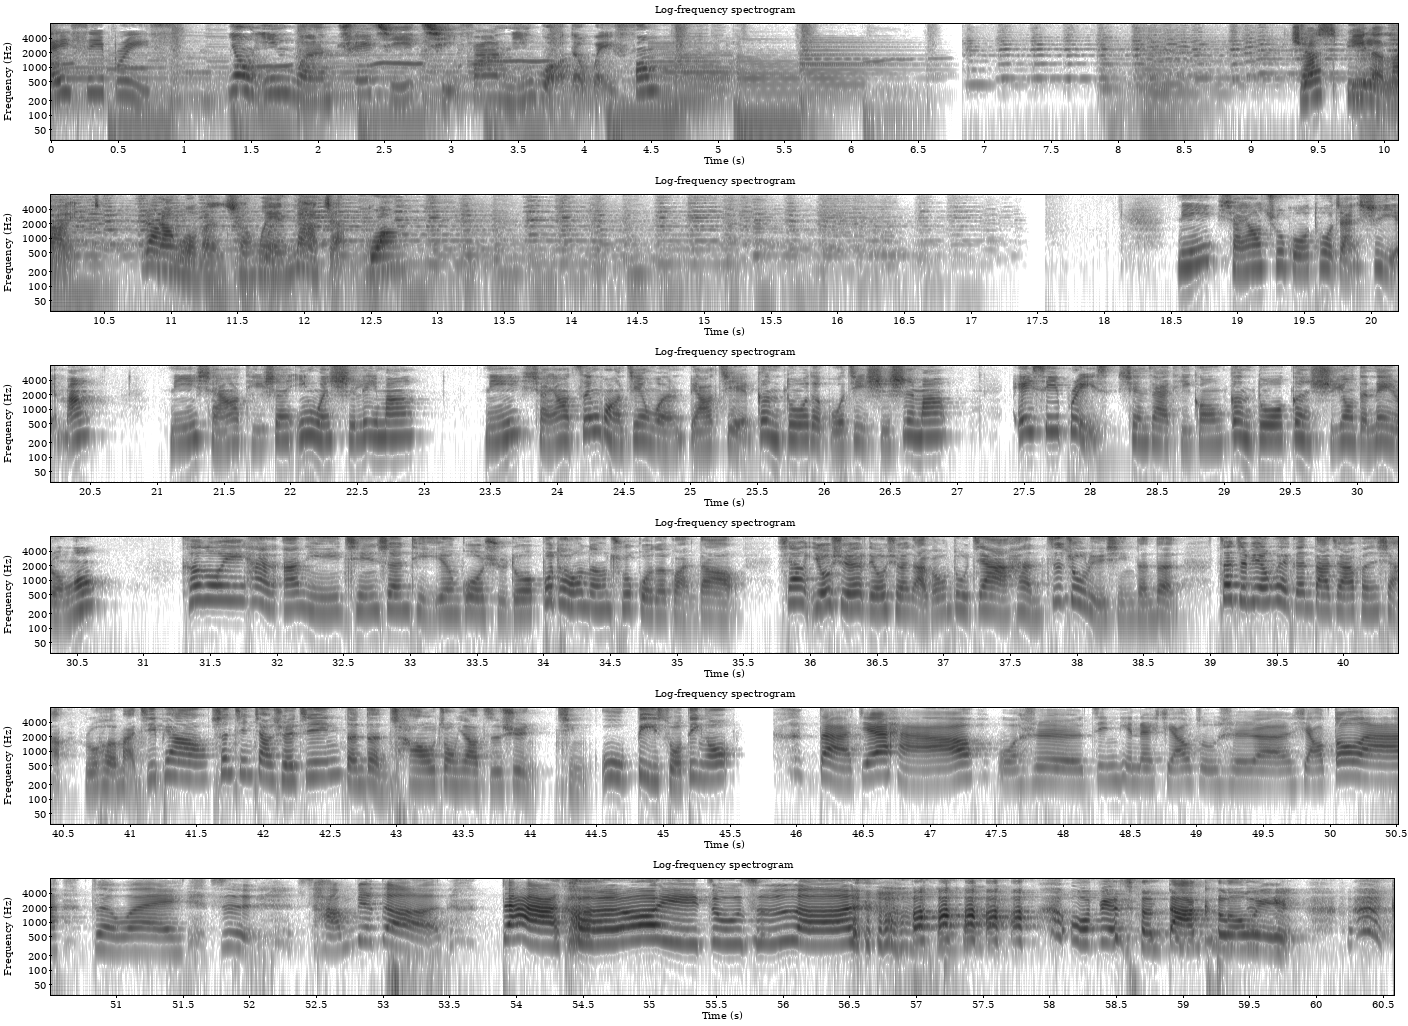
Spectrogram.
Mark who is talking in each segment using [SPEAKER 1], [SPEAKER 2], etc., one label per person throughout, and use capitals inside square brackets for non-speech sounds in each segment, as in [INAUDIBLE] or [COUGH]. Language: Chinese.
[SPEAKER 1] AC Breeze，
[SPEAKER 2] 用英文吹起启发你我的微风。
[SPEAKER 3] Just be the light，让我们成为那盏光。
[SPEAKER 1] 你想要出国拓展视野吗？你想要提升英文实力吗？你想要增广见闻，了解更多的国际时事吗？AC Breeze 现在提供更多更实用的内容哦。
[SPEAKER 4] 克洛伊和安妮亲身体验过许多不同能出国的管道，像游学、留学、打工度假和自助旅行等等。在这边会跟大家分享如何买机票、申请奖学金等等超重要资讯，请务必锁定哦。
[SPEAKER 5] 大家好，我是今天的小主持人小豆啦。这位是旁边的大克洛伊主持人，[LAUGHS]
[SPEAKER 1] 我变成大克洛伊。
